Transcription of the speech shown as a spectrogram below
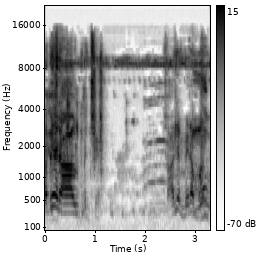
अबे राहुल बच्चे। साले मेरा मन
